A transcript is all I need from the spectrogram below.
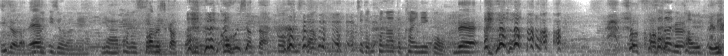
以上だね。以上だね。いやー楽しい、ね、楽しかった。興奮しちゃった。興奮した。ちょっとこの後買いに行こう。ね さらに買うっていう。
